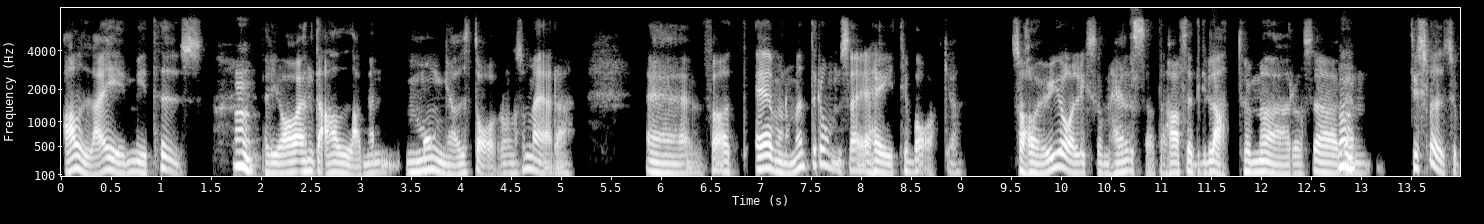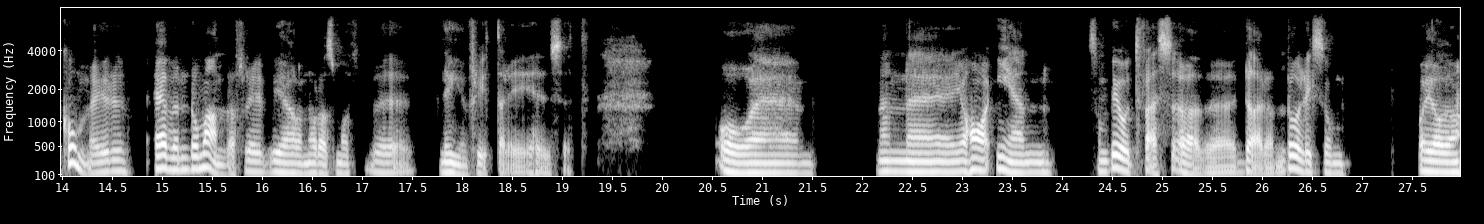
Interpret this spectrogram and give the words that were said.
alla i mitt hus. Mm. Eller ja, inte alla, men många utav dem som är där. Eh, för att även om inte de säger hej tillbaka så har ju jag liksom hälsat och haft ett glatt humör och så här. Mm. Men till slut så kommer ju även de andra, för det- vi har några som har eh, nyinflyttade i huset. Och, eh, men eh, jag har en som bor tvärs över dörren då liksom. Och, jag,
